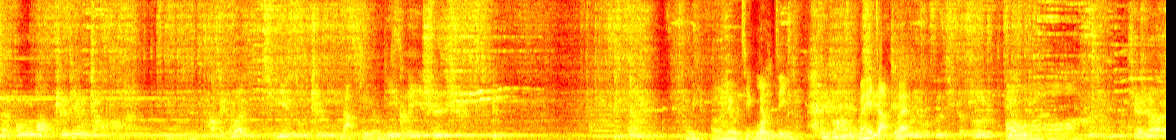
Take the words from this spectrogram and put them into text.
在风暴之巅找到的，他被冠以极速之名，你可以试试。喂，呃，刘金光，刘金，没咋出来。有自己的择主标准，显然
